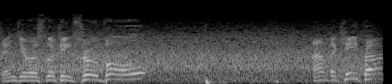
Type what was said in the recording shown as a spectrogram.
Dangerous looking through ball. And the keeper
